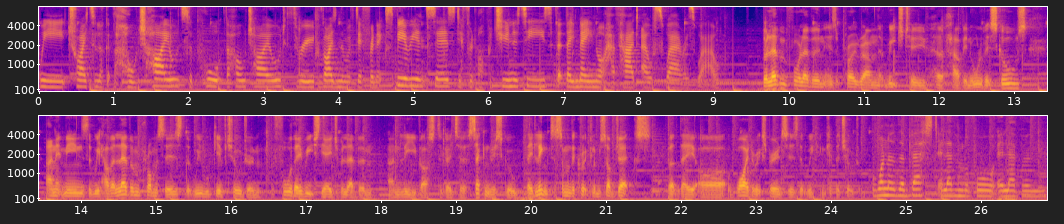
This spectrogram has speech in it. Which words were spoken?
We try to look at the whole child, support the whole child through providing them with different experiences, different opportunities that they may not have had elsewhere as well. 11 for 11 is a programme that REAch2 have in all of its schools and it means that we have 11 promises that we will give children before they reach the age of 11 and leave us to go to secondary school. They link to some of the curriculum subjects but they are wider experiences that we can give the children. One of the best 11 before 11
